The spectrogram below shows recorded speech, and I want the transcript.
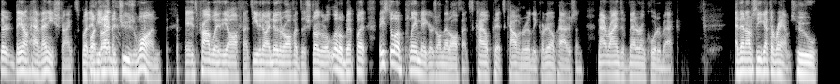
they don't have any strengths, but, but if you had to choose one, it's probably the offense. Even though I know their offense has struggled a little bit, but they still have playmakers on that offense: Kyle Pitts, Calvin Ridley, Cordarrelle Patterson, Matt Ryan's a veteran quarterback. And then obviously you got the Rams, who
